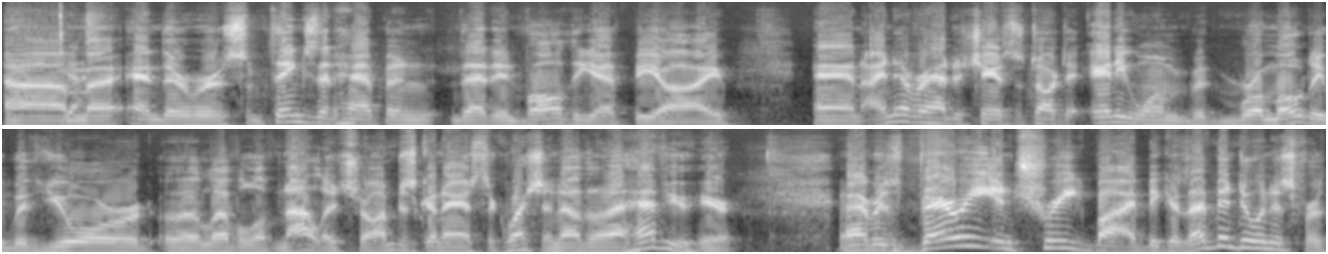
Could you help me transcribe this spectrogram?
um, yes. Uh, and there were some things that happened that involved the FBI. And I never had a chance to talk to anyone but remotely with your level of knowledge. So I'm just going to ask the question now that I have you here. And I was very intrigued by because I've been doing this for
